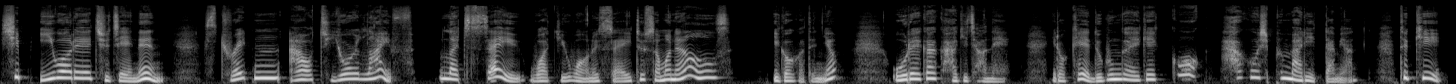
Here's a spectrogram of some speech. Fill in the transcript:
12월의 주제는 Straighten out your life. Let's say what you want to say to someone else. 이거거든요. 올해가 가기 전에 이렇게 누군가에게 꼭 하고 싶은 말이 있다면 특히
